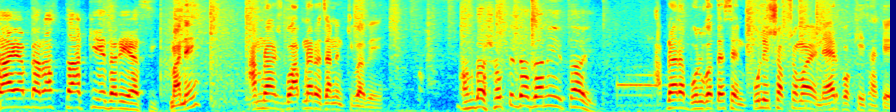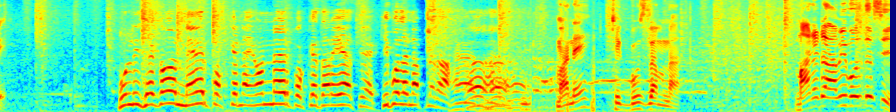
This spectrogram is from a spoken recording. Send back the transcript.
তাই আমরা রাস্তা আটকিয়ে দাঁড়িয়ে আছি। মানে? আমরা আসব আপনারা জানেন কীভাবে? আমরা সত্যিটা জানি তাই। আপনারা ভুল করতেছেন পুলিশ সবসময় ন্যায়ের পক্ষেই থাকে। পুলিশ এখন ন্যায়ের পক্ষে নাই অন্যায়ের পক্ষে দাঁড়িয়ে আছে। কি বলেন আপনারা? মানে? ঠিক বুঝলাম না। মানেটা আমি বলতেছি।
